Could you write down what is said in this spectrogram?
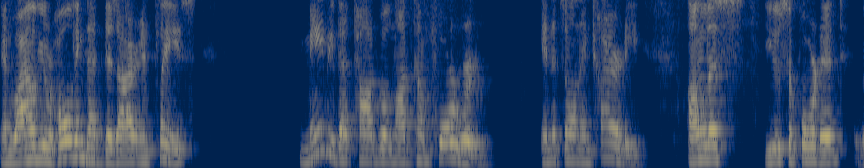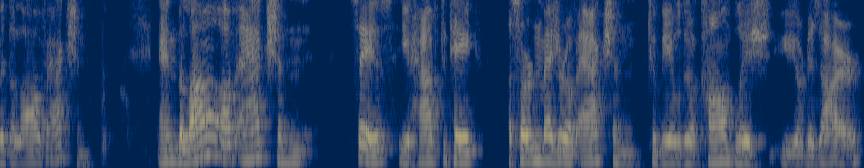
And while you're holding that desire in place, maybe that thought will not come forward in its own entirety unless you support it with the law of action. And the law of action says you have to take a certain measure of action to be able to accomplish your desire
